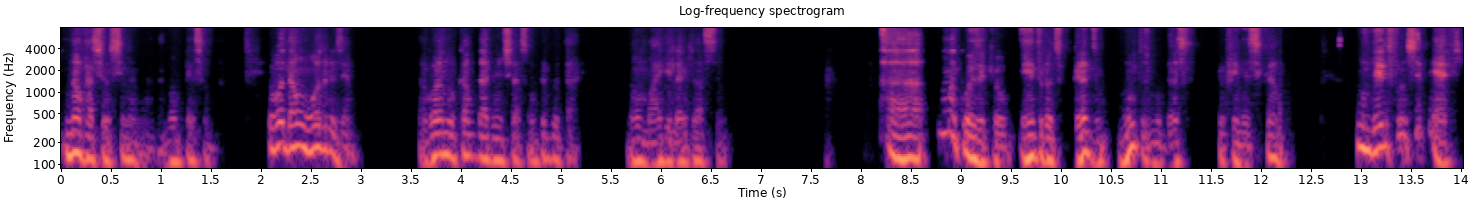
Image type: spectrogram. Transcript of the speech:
Não raciocina nada, não pensa nada. Eu vou dar um outro exemplo. Agora no campo da administração tributária, não mais de legislação. Ah, uma coisa que eu, entre as grandes, muitas mudanças que eu fiz nesse campo, um deles foi o CPF.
